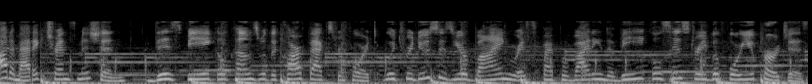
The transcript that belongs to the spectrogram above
automatic transmission. This vehicle comes with a Carfax report, which reduces your buying risk by providing the vehicle's history before you purchase.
